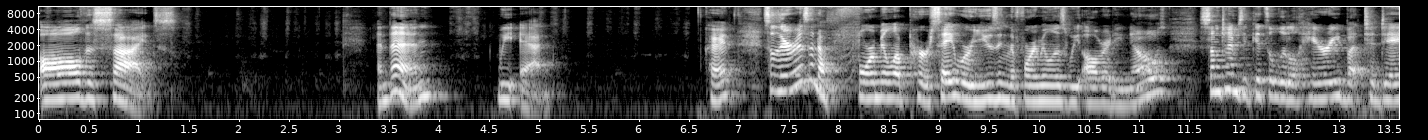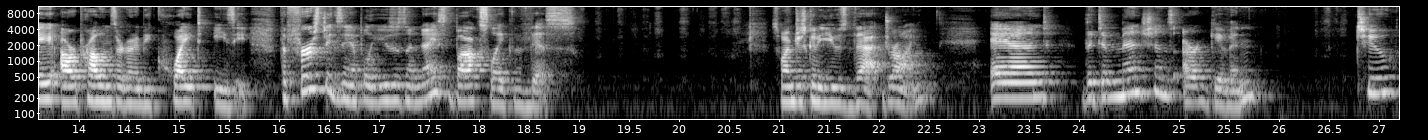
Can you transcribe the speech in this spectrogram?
all the sides. And then we add. Okay, so there isn't a formula per se. We're using the formulas we already know. Sometimes it gets a little hairy, but today our problems are gonna be quite easy. The first example uses a nice box like this. So I'm just gonna use that drawing. And the dimensions are given two,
